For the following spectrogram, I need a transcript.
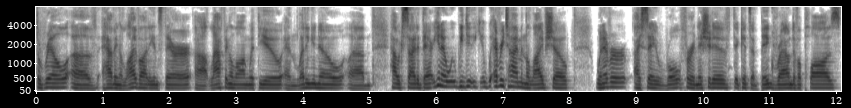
thrill of having a live audience there, uh, laughing along with you and letting you know, um, how excited they are. You know, we do every time in the live show, whenever I say roll for initiative, that gets a big round of applause.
